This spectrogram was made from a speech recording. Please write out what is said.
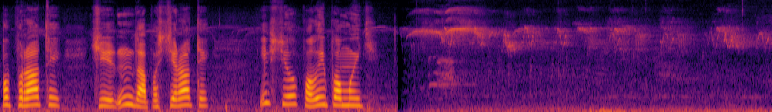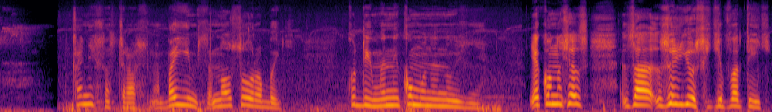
попрати, чи, ну да, постирати. І все, поли помить. Звісно, страшно, боїмося, ну а що робити? Куди? Ми нікому не нужні. Як воно зараз за жилье скільки платить,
